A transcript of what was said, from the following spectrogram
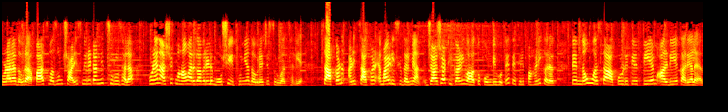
होणारा दौरा पाच वाजून चाळीस मिनिटांनीच सुरू झाला. पुणे नाशिक महामार्गावरील मोशी इथून या दौऱ्याची सुरुवात झाली आहे. चाकण आणि चाकण एमआयडीसी दरम्यान ज्या ज्या ठिकाणी वाहतूक कोंडी होते तेथील पाहणी करत ते नऊ वाजता आकुर्डीतील पीएमआरडीए कार्यालयात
